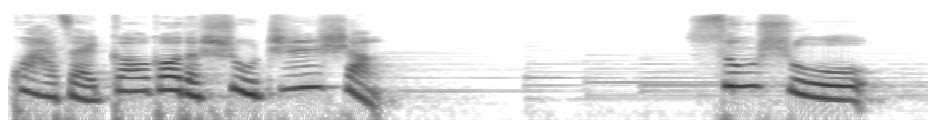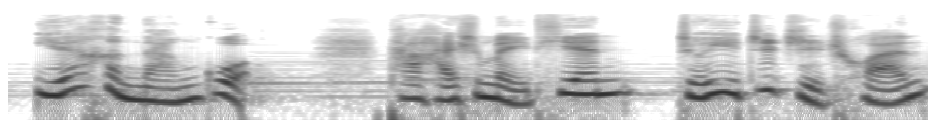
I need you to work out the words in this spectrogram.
挂在高高的树枝上。松鼠也很难过，它还是每天折一只纸船。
